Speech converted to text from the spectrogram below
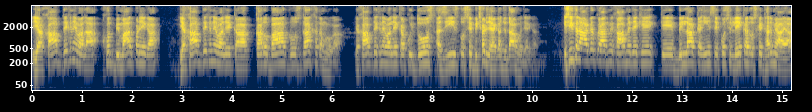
या ख्वाब देखने वाला खुद बीमार पड़ेगा, या ख्वाब देखने वाले का कारोबार, रोज़गार खत्म होगा, या ख्वाब देखने वाले का कोई दोस्त, अज़ीज़, उससे बिछड़ जाएगा, जुदा हो जाएगा। इसी तरह अगर कोई आदमी ख्वाब में देखे कि बिल्ला कहीं से कुछ लेकर उसके घर में आया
